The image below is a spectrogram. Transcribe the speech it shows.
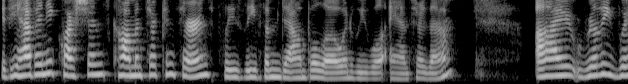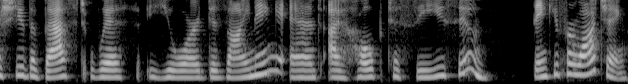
If you have any questions, comments, or concerns, please leave them down below and we will answer them. I really wish you the best with your designing and I hope to see you soon. Thank you for watching.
